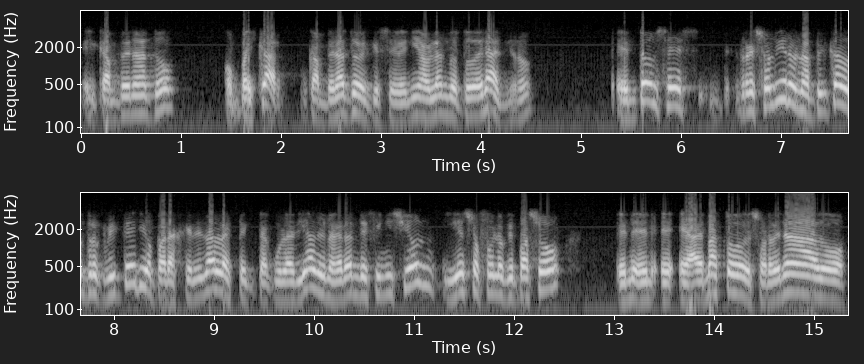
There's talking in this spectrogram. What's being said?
el campeonato con Paiscar, un campeonato del que se venía hablando todo el año, ¿no? Entonces, resolvieron aplicar otro criterio para generar la espectacularidad de una gran definición y eso fue lo que pasó, en- en- eh, además todo desordenado,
